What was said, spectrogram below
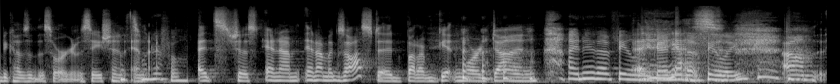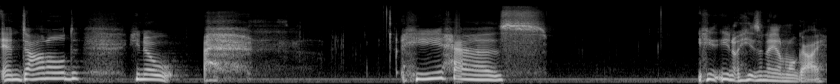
because of this organization. That's and wonderful. It's just and I'm and I'm exhausted, but I'm getting more done. I know that feeling. I know Yes. that feeling. um, and Donald, you know, he has he you know he's an animal guy.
